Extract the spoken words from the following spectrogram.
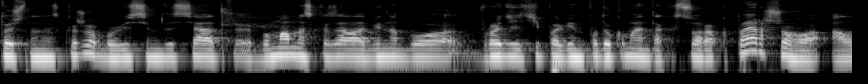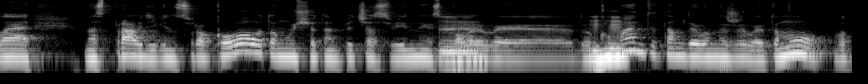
точно не скажу, або 80, бо мама сказала, він або вроді, типа, він по документах 41-го, але насправді він 40-го, тому що там під час війни спалили документи там, де вони жили. Тому от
